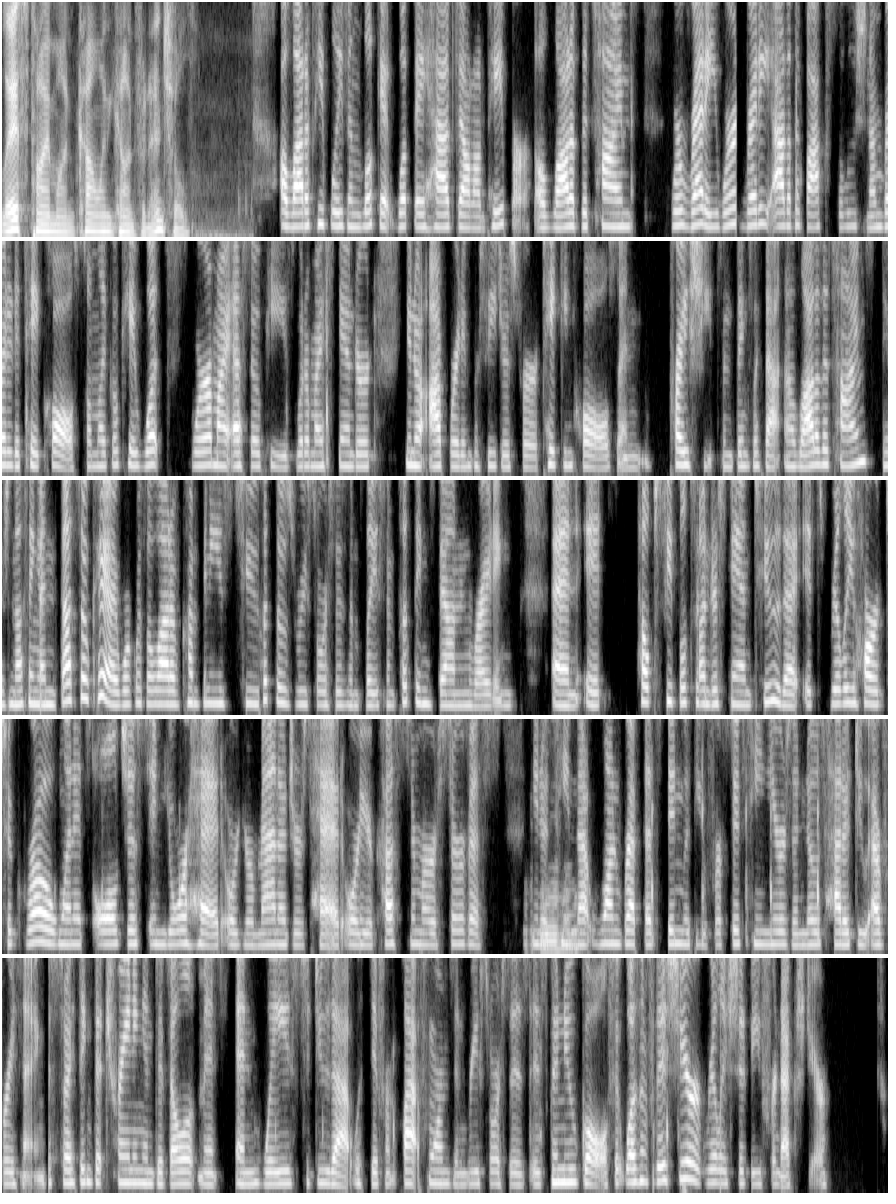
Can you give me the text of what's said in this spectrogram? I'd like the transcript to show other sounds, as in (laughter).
Last time on Colony Confidential, a lot of people even look at what they have down on paper. A lot of the times we're ready. We're ready out of the box solution. I'm ready to take calls. So I'm like, okay, what's where are my SOPs? What are my standard, you know, operating procedures for taking calls and price sheets and things like that? And a lot of the times there's nothing and that's okay. I work with a lot of companies to put those resources in place and put things down in writing and it helps people to understand too that it's really hard to grow when it's all just in your head or your manager's head or your customer service you know mm-hmm. team that one rep that's been with you for 15 years and knows how to do everything. So i think that training and development and ways to do that with different platforms and resources is the new goal. If it wasn't for this year it really should be for next year.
